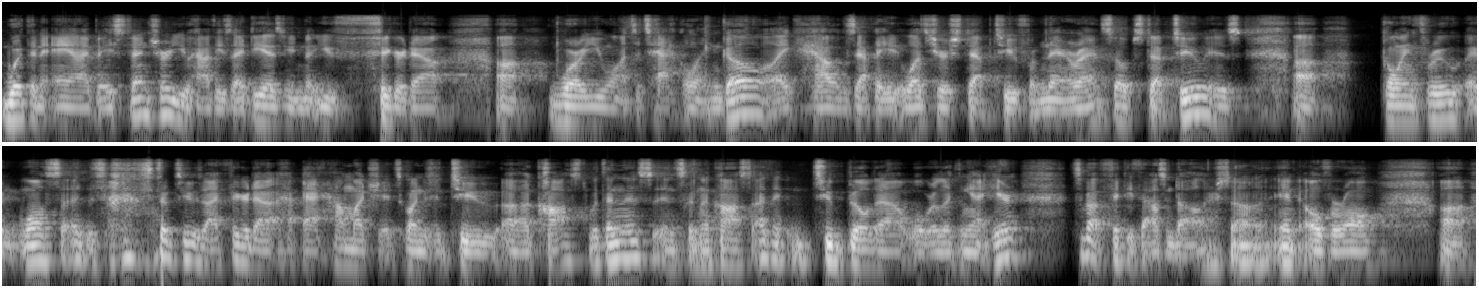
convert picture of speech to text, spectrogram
with an AI-based venture, you have these ideas, you know, you've figured out uh, where you want to tackle and go, like how exactly, what's your step two from there, right? So step two is uh, going through and well step two is i figured out how much it's going to, to uh, cost within this and it's going to cost i think to build out what we're looking at here it's about $50000 uh, in overall uh,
